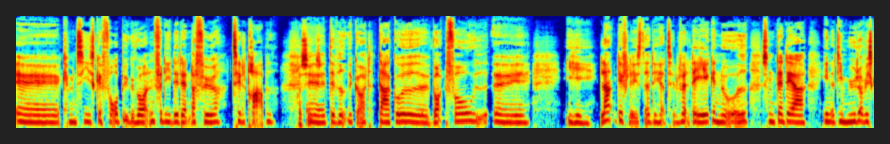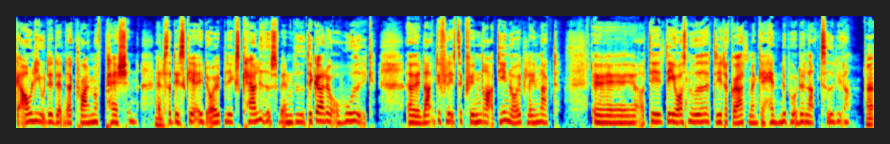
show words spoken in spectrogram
øh, kan man sige, skal forebygge volden, fordi det er den, der fører til drabet. Præcis. Øh, det ved vi godt. Der er gået øh, vold forud øh, i langt de fleste af det her tilfælde. Det er ikke noget, sådan den der, en af de myter, vi skal aflive, det er den der crime of passion. Mm. Altså det sker i et øjebliks kærlighedsvanvid. Det gør det overhovedet ikke. Øh, langt de fleste kvindedrab, de er nøje planlagt. Øh, og det, det er også noget af det, der gør, at man kan handle på det langt tidligere. Ja.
